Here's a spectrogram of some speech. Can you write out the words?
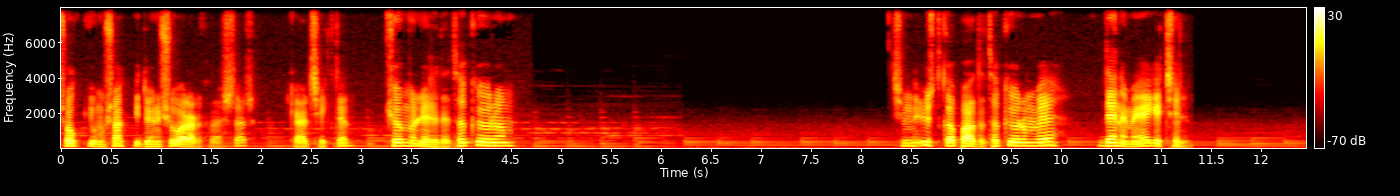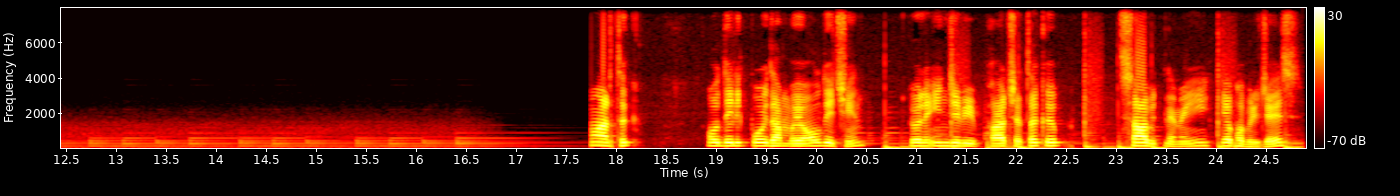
Çok yumuşak bir dönüşü var arkadaşlar. Gerçekten. Kömürleri de takıyorum. Şimdi üst kapağı da takıyorum ve denemeye geçelim. Artık o delik boydan boya olduğu için böyle ince bir parça takıp sabitlemeyi yapabileceğiz.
